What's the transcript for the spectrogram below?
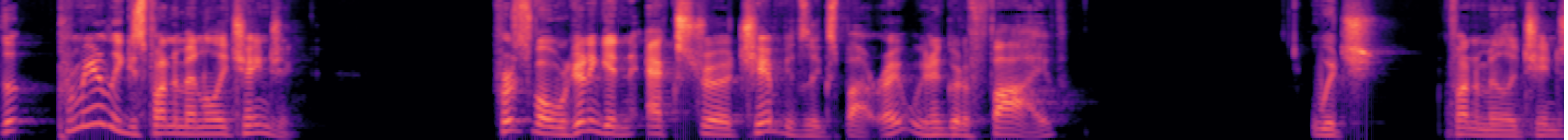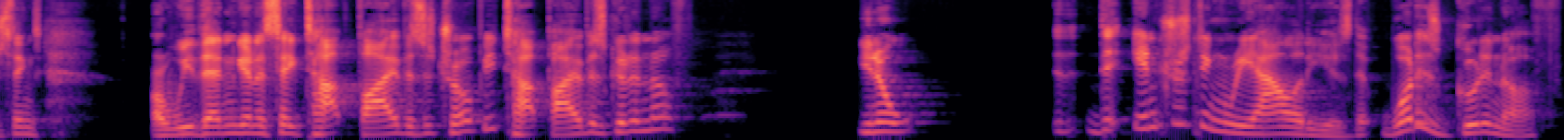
the Premier League is fundamentally changing. First of all, we're going to get an extra Champions League spot, right? We're going to go to five, which fundamentally changes things. Are we then going to say top five is a trophy? Top five is good enough? You know, the interesting reality is that what is good enough,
